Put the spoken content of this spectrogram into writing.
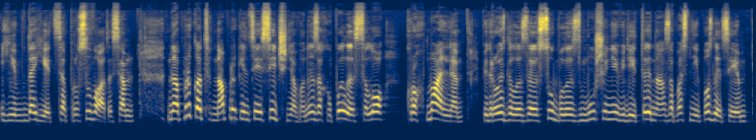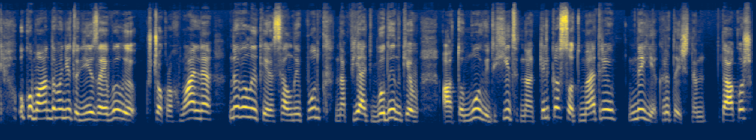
їм вдається просуватися. Наприклад, наприкінці січня вони захопили село Крохмальне. Підрозділи ЗСУ були змушені відійти на запасні позиції. У командуванні тоді заявили, що Крохмальне невеликий населений пункт на 5 будинків, а тому відхід на кількасот метрів не є критичним. Також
